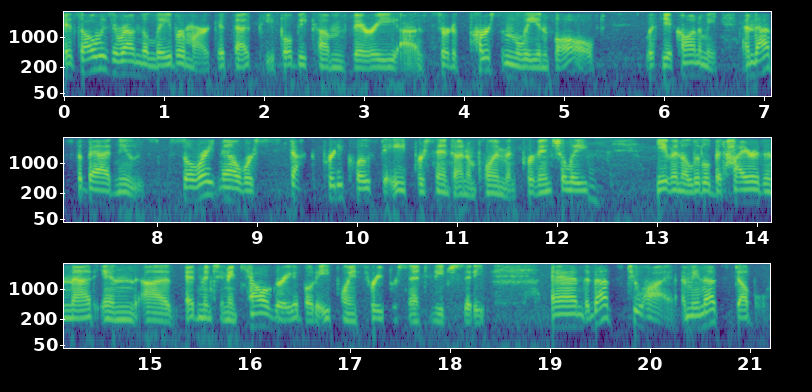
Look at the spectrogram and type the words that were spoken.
It's always around the labor market that people become very uh, sort of personally involved with the economy. And that's the bad news. So right now we're stuck pretty close to 8% unemployment provincially. even a little bit higher than that in uh, Edmonton and Calgary, about 8.3% in each city. And that's too high. I mean, that's double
